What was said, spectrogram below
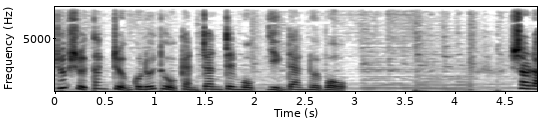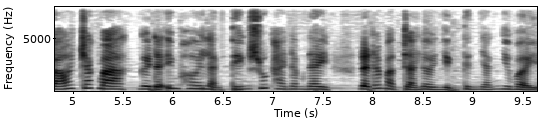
trước sự tăng trưởng của đối thủ cạnh tranh trên một diễn đàn nội bộ. Sau đó, Jack Ma, người đã im hơi lặng tiếng suốt 2 năm nay, đã ra mặt trả lời những tin nhắn như vậy.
